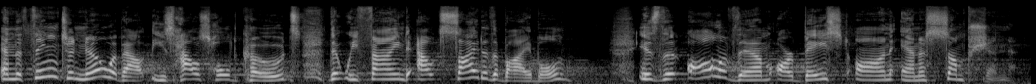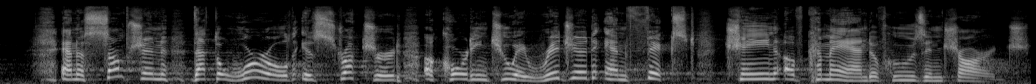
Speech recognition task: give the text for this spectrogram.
And the thing to know about these household codes that we find outside of the Bible is that all of them are based on an assumption. An assumption that the world is structured according to a rigid and fixed chain of command of who's in charge.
